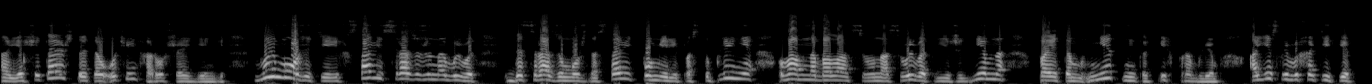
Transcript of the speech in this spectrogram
А я считаю, что это очень хорошие деньги. Вы можете их ставить сразу же на вывод. Да сразу можно ставить по мере поступления. Вам на баланс у нас вывод ежедневно, поэтому нет никаких проблем. А если вы хотите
